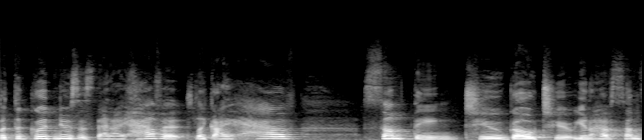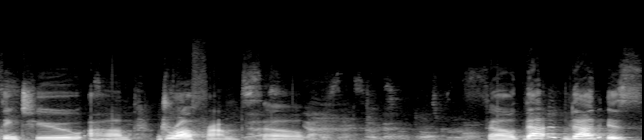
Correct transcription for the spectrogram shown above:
But the good news is that I have it. Like I have something to go to, you know, have something to um, draw from. So, so that that is,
